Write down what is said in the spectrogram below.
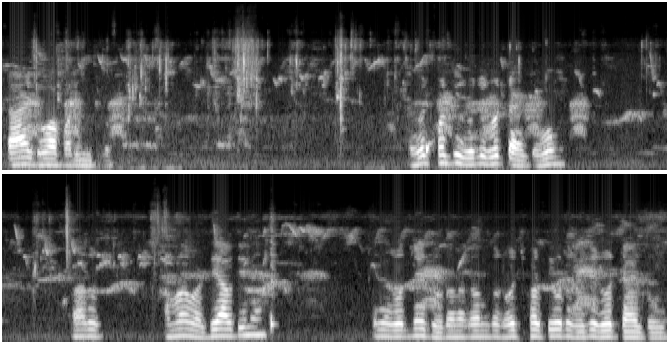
ટાયર ધોવા પડે મિત્રો રોજ ફરતી રોજ રોજ ટાઈમ તો હોમ તો હમણાં વર્ધી આવતી ને એટલે રોજ નહીં ધોતો ને કામ તો રોજ ફરતી હોય તો રોજે રોજ ટાયર ધોવું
